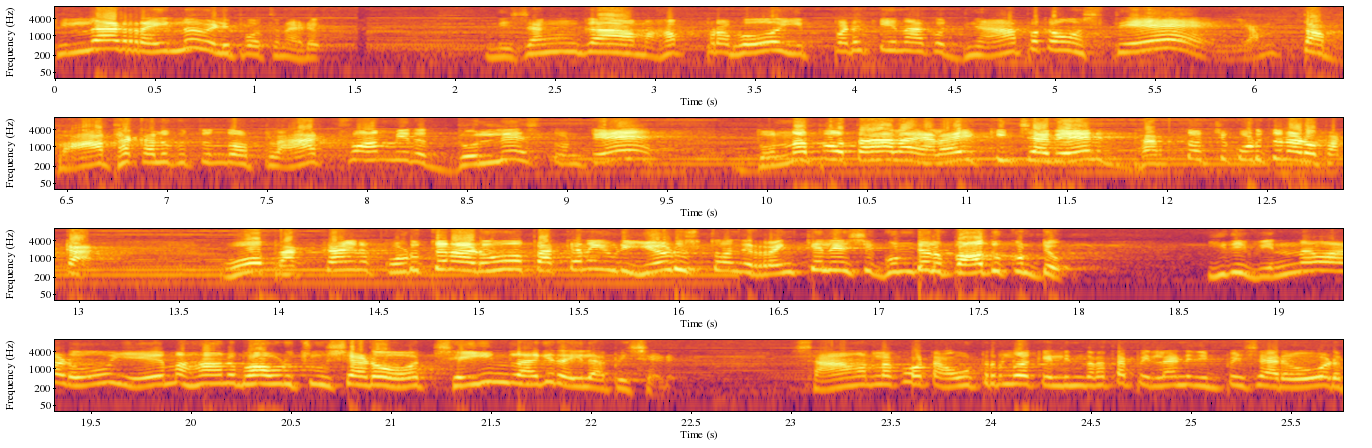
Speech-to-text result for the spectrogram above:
పిల్లాడు రైల్లో వెళ్ళిపోతున్నాడు. నిజంగా మహాప్రభో ఇప్పటికీ నాకు జ్ఞాపకం వస్తే ఎంత బాధ కలుగుతుందో ప్లాట్ఫామ్ మీద దొల్లేస్తుంటే దున్నపోతా అలా ఎలా ఎక్కించావే అని భర్త వచ్చి కొడుతున్నాడు పక్క. ఓ పక్క ఆయన కొడుతున్నాడు ఓ పక్కన ఇవిడు ఏడుస్తోంది రంకెలేసి గుండెలు బాదుకుంటూ ఇది విన్నవాడు ఏ మహానుభావుడు చూశాడో చైన్ లాగి రైలు ఆపేశాడు. సామర్లకోట అవుటర్లోకి వెళ్ళిన తర్వాత పిల్లాన్ని దింపేశారు వాడు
